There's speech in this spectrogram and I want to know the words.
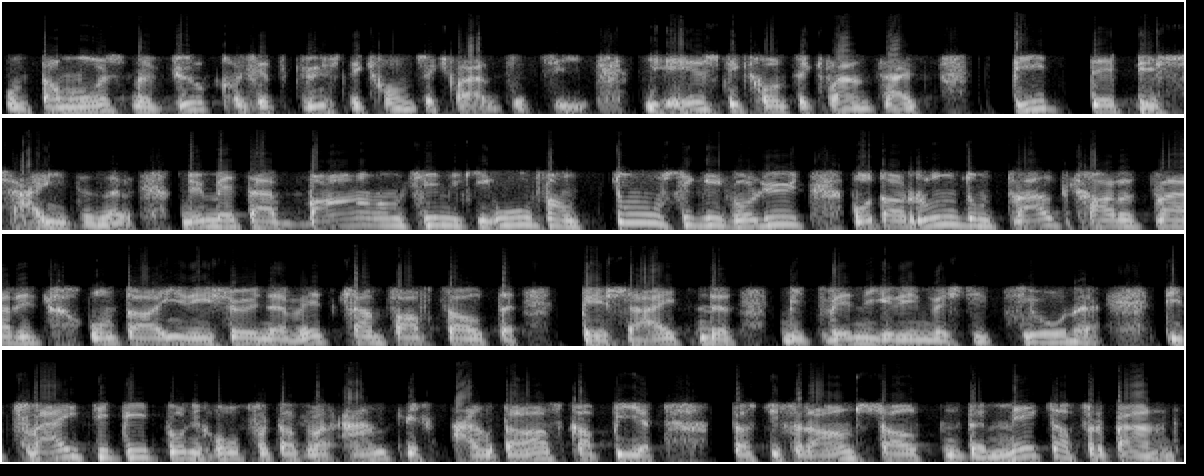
und da muss man wirklich jetzt gewisse Konsequenzen ziehen. Die erste Konsequenz heißt, bitte bescheidener. Nicht mehr der wahnsinnige Aufwand, Tausende von Leuten, die da rund um die Welt gekarrt werden, um da ihre schönen Wettkämpfe abzuhalten. Bescheidener, mit weniger Investitionen. Die zweite Bitte, und ich hoffe, dass man endlich auch das kapiert, dass die veranstaltenden Megaverbände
